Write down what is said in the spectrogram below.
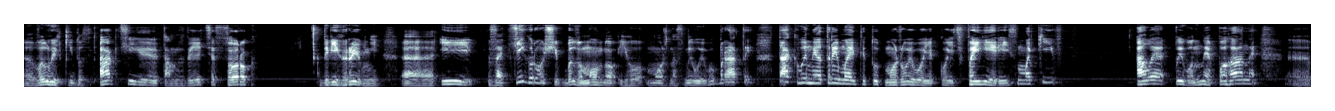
е, великій досить акції, там, здається, 40 2 гривні. Е, і за ці гроші, безумовно, його можна сміливо брати. Так, ви не отримаєте тут, можливо, якоїсь феєрії смаків. Але пиво непогане. Е,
